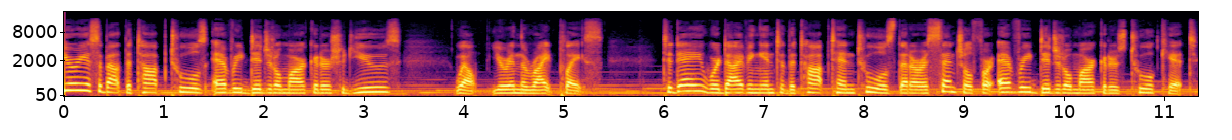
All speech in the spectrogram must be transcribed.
Curious about the top tools every digital marketer should use? Well, you're in the right place. Today, we're diving into the top 10 tools that are essential for every digital marketer's toolkit.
